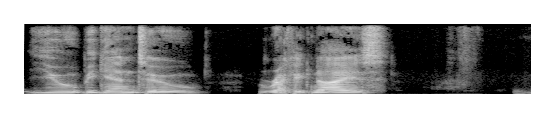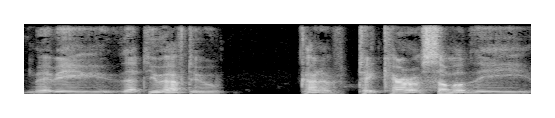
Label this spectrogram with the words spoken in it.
you begin to recognize maybe that you have to kind of take care of some of the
